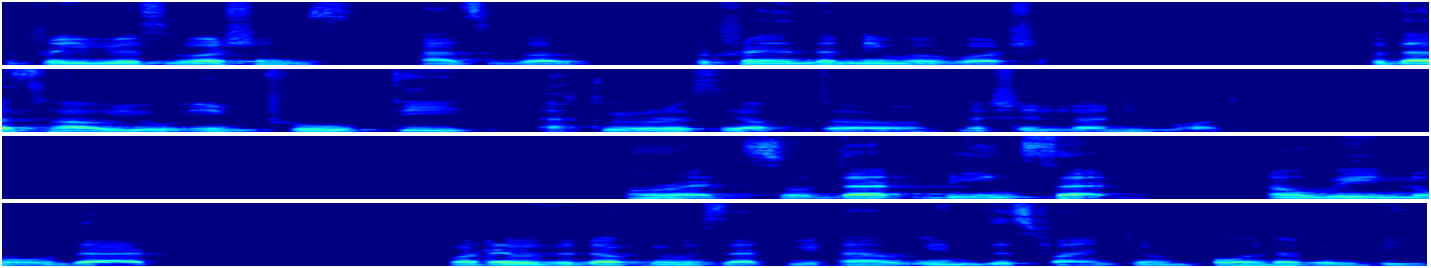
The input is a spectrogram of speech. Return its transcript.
the previous versions as well to train the newer version. So that's how you improve the accuracy of the machine learning model. All right, so that being said, now we know that whatever the documents that we have in this fine-tune folder will be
